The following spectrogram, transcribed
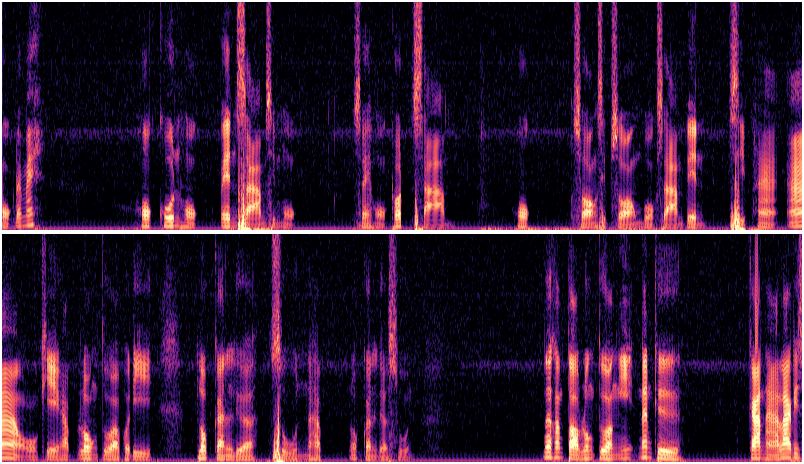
6 ได้ไหม6คูณ6เป็น 36 ใส่ 6 ทด 3 6 2 12 บวก 3 เป็น 15 อ้าว โอเคครับ ลงตัวพอดี ลบกันเหลือ 0 นะครับ ลบกันเหลือ 0 เมื่อคำตอบลงตัวงี้ นั่นคือ การหารากที่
